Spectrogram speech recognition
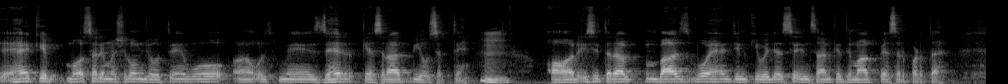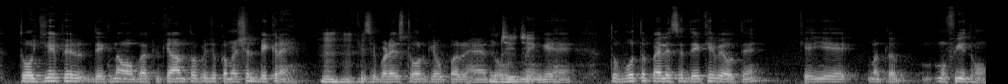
है कि बहुत सारे मशरूम जो होते हैं वो उसमें जहर के असरात भी हो सकते हैं। हम्म। और इसी तरह बाज़ वो हैं जिनकी वजह से इंसान के दिमाग पे असर पड़ता है। तो ये फिर देखना होगा क्योंकि आमतौर पे जो कमर्शियल बिक रहे हैं हम्म, हम्म, किसी बड़े स्टोर के ऊपर हैं तो महँगे हैं तो वो तो पहले से देखे हुए होते हैं। कि ये मतलब मुफीद हों।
